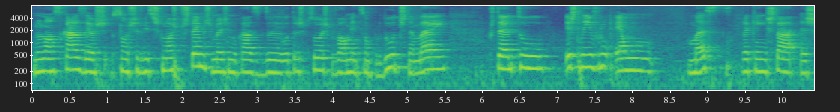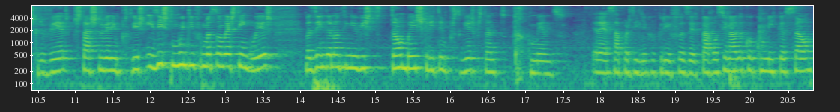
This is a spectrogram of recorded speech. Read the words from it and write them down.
no nosso caso é os- são os serviços que nós prestamos, mas no caso de outras pessoas, provavelmente são produtos também. Portanto, este livro é um must para quem está a escrever, está a escrever em português. Existe muita informação desta em inglês, mas ainda não tinha visto tão bem escrito em português, portanto, recomendo. Era essa a partilha que eu queria fazer, que está relacionada com a comunicação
